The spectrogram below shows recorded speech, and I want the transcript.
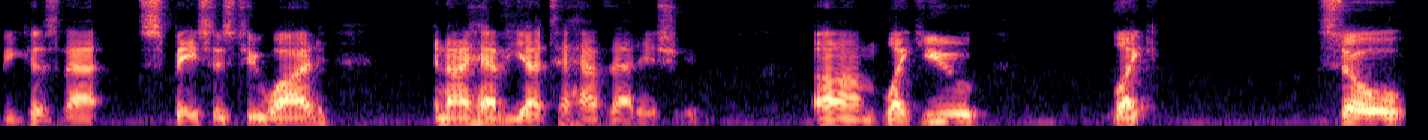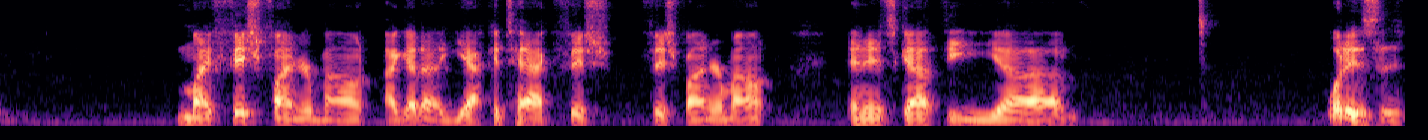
because that space is too wide? And I have yet to have that issue. Um, like you, like, so my fish finder mount, I got a Yak Attack fish fish finder mount, and it's got the um, what is the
